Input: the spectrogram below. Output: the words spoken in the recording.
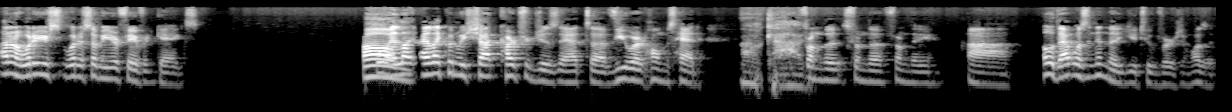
I don't know. What are your What are some of your favorite gags? Um, oh, I like I like when we shot cartridges at uh, viewer at home's head. oh God. from the from the from the uh oh that wasn't in the youtube version was it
